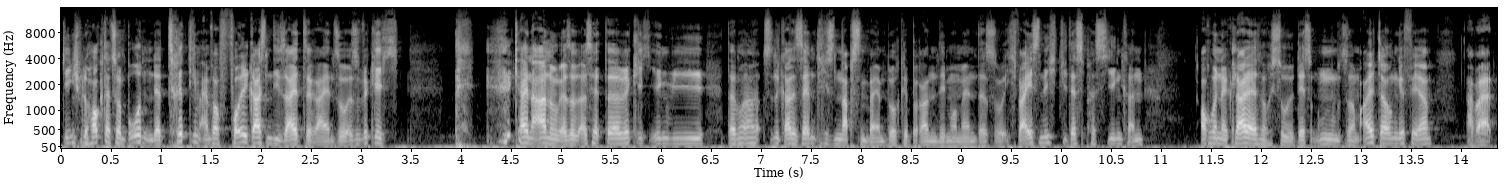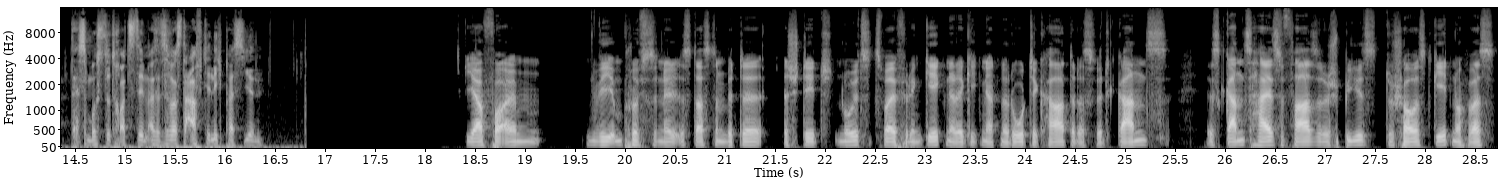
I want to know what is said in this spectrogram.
Gegenspieler hockt halt so am Boden und der tritt ihm einfach Vollgas in die Seite rein. So, also wirklich, keine Ahnung, also als hätte er wirklich irgendwie, da sind gerade sämtliche Synapsen bei ihm durchgebrannt in dem Moment. Also ich weiß nicht, wie das passieren kann. Auch wenn er klar, der ist noch so, der ist in unserem Alter ungefähr, aber das musste trotzdem, also sowas darf dir nicht passieren. Ja, vor allem, wie unprofessionell ist das denn bitte? Es steht 0 zu 2 für den Gegner, der Gegner hat eine rote Karte, das wird ganz, ist ganz heiße Phase des Spiels, du schaust, geht noch was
